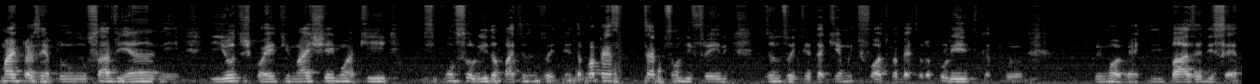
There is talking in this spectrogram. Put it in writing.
Mas, por exemplo, o Saviani e outros correntes mais chegam aqui se consolidam a partir dos anos 80. A própria recepção de Freire dos anos 80 aqui é muito forte com a abertura política, com o movimento de base, etc.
